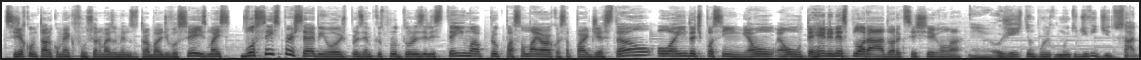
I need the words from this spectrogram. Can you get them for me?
vocês já contaram como é que funciona mais ou menos o trabalho de vocês, mas vocês percebem hoje, por exemplo, que os produtores eles têm uma preocupação maior com essa parte de gestão ou ainda, tipo assim, é um, é um terreno inexplorado a hora que vocês chegam lá? É, hoje a gente tem um público muito dividido, sabe?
